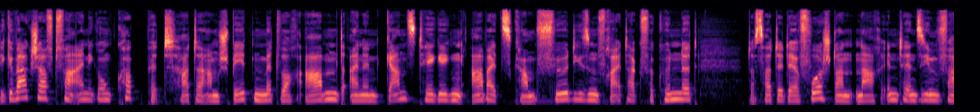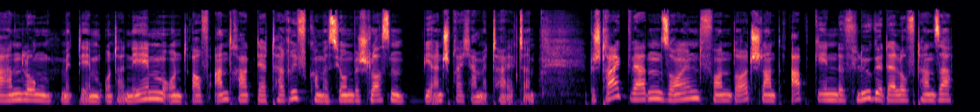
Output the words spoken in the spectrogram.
Die Gewerkschaft Vereinigung Cockpit hatte am späten Mittwochabend einen ganztägigen Arbeitskampf für diesen Freitag verkündet. Das hatte der Vorstand nach intensiven Verhandlungen mit dem Unternehmen und auf Antrag der Tarifkommission beschlossen, wie ein Sprecher mitteilte. Bestreikt werden sollen von Deutschland abgehende Flüge der Lufthansa.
